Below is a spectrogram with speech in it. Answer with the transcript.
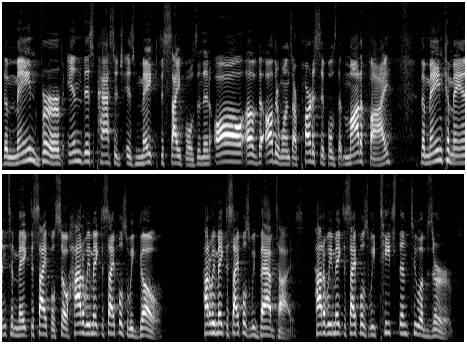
the main verb in this passage is make disciples. And then all of the other ones are participles that modify the main command to make disciples. So, how do we make disciples? We go. How do we make disciples? We baptize. How do we make disciples? We teach them to observe.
